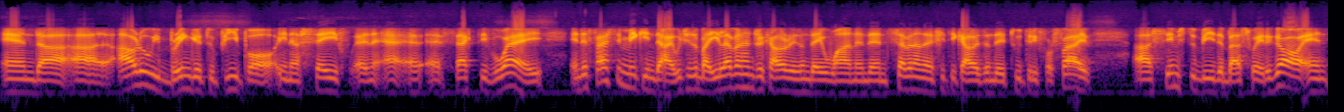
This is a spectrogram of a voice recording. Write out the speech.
and uh, uh, how do we bring it to people in a safe and a- effective way? And the fasting mimicking diet, which is about 1,100 calories on day one, and then 750 calories on day two, three, four, five uh, seems to be the best way to go. And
